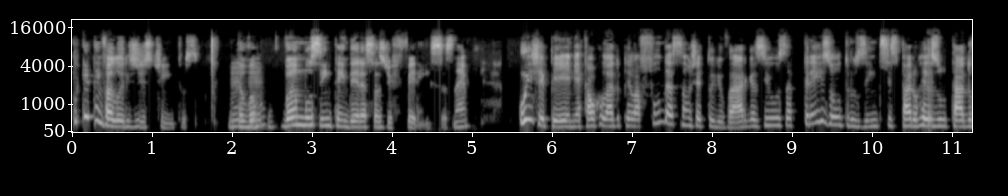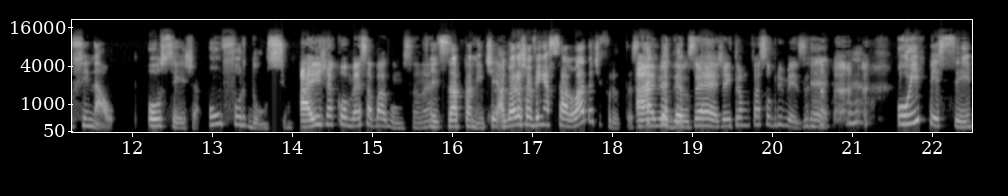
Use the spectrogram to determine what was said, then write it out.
por que tem valores distintos? Então uhum. vamos, vamos entender essas diferenças, né? O IGPM é calculado pela Fundação Getúlio Vargas e usa três outros índices para o resultado final, ou seja, um furdúncio. Aí já começa a bagunça, né? Exatamente. Agora já vem a salada de frutas. Ai, meu Deus, é, já entramos para a sobremesa. É. O IPC,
